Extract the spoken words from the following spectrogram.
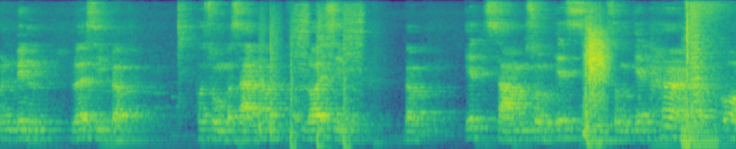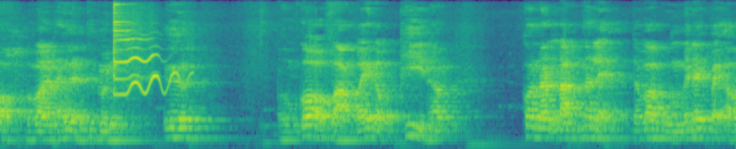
มันเป็นร้อยสิบแบบผสมผสานครับร้อยสิบ แบบ S 3 สม S 4 สม S 5 ครับก็ประมาณนั้นแหละทุกคนเออผมก็ฝากไว้กับพี่นะครับ ก็นัดรับนั่นแหละ แต่ว่าผมไม่ได้ไปเอา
